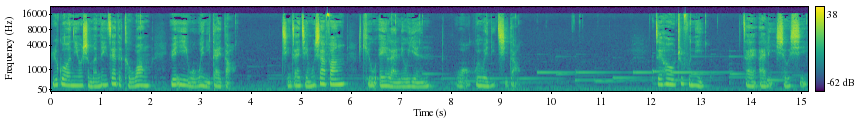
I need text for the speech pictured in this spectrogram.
如果你有什么内在的渴望，愿意我为你带祷，请在节目下方 Q&A 栏留言，我会为你祈祷。最后，祝福你在爱里休息。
